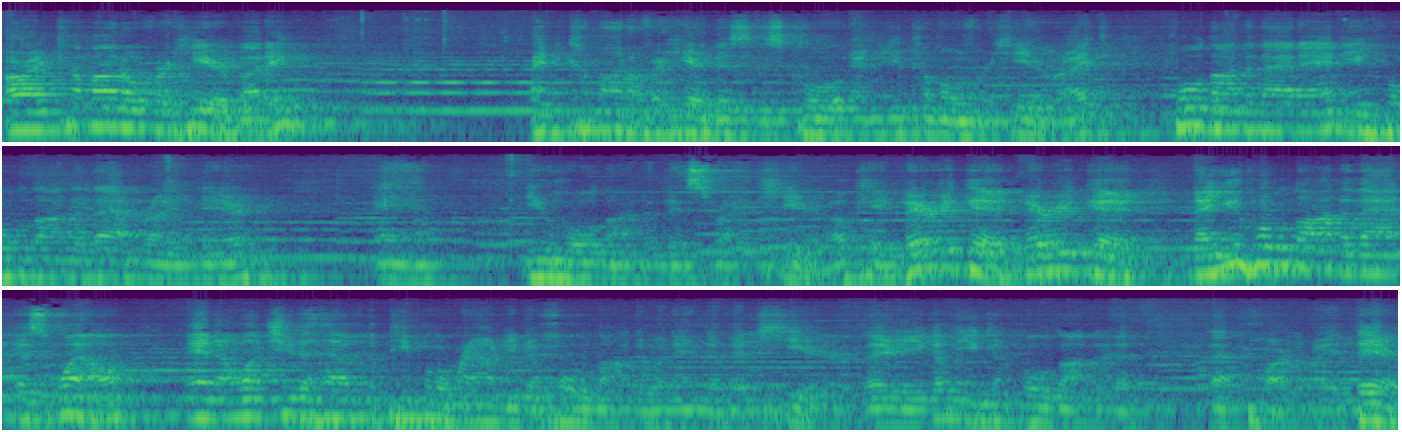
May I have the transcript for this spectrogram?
All right, come on over here, buddy. And come on over here. This is cool. And you come over here, right? Hold on to that end. You hold on to that right there. And you hold on to this right here. Okay, very good, very good. Now you hold on to that as well. And I want you to have the people around you to hold on to an end of it here. There you go. You can hold on to that, that part right there.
